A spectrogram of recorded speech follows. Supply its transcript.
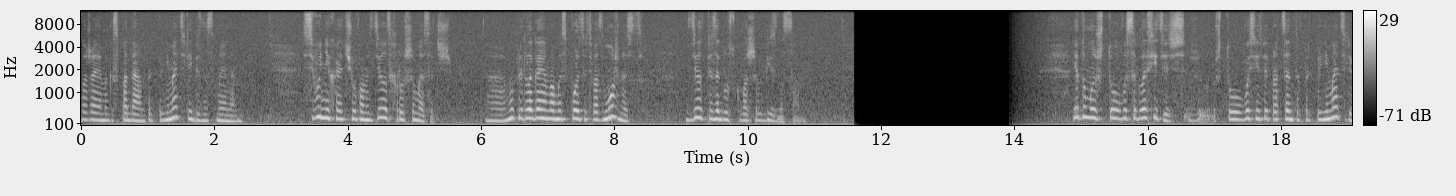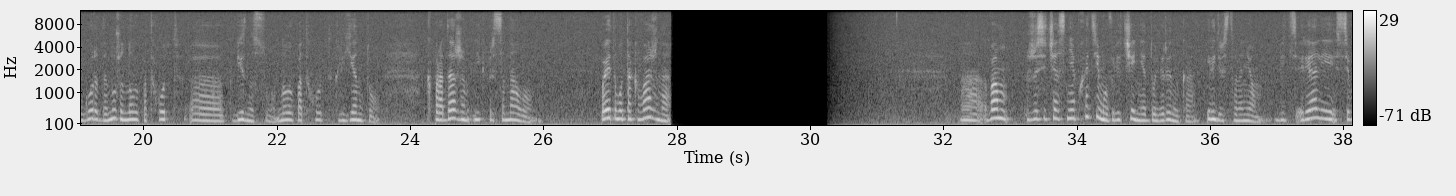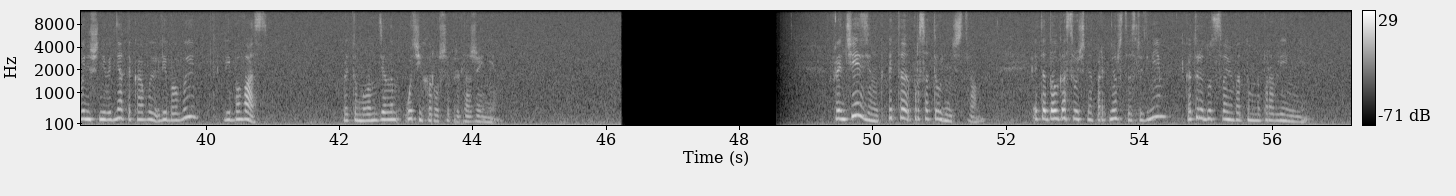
Уважаемые господа предприниматели и бизнесмены, сегодня хочу вам сделать хороший месседж. Э, мы предлагаем вам использовать возможность сделать перезагрузку вашего бизнеса. Я думаю, что вы согласитесь, что 85% предпринимателей города нужен новый подход э, к бизнесу, новый подход к клиенту, к продажам и к персоналу. Поэтому так важно А, вам же сейчас необходимо увеличение доли рынка и лидерство на нем. Ведь реалии сегодняшнего дня таковы либо вы, либо вас. Поэтому мы вам делаем очень хорошее предложение. Франчайзинг – это про сотрудничество. Это долгосрочное партнерство с людьми, которые идут с вами в одном направлении.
